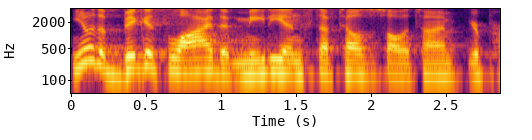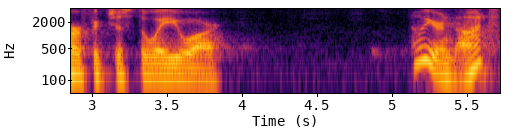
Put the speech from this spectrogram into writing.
You know the biggest lie that media and stuff tells us all the time? You're perfect just the way you are. No, you're not.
